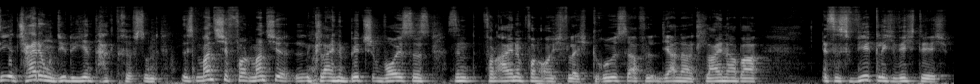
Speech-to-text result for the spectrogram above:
die Entscheidungen, die du jeden Tag triffst. Und manche von manche kleine Bitch-Voices sind von einem von euch vielleicht größer, die anderen kleiner, aber es ist wirklich wichtig,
